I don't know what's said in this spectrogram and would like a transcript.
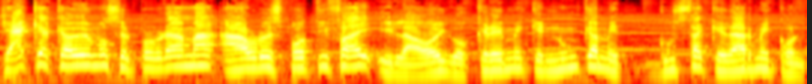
ya que acabemos el programa, abro Spotify y la oigo. Créeme que nunca me gusta quedarme con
